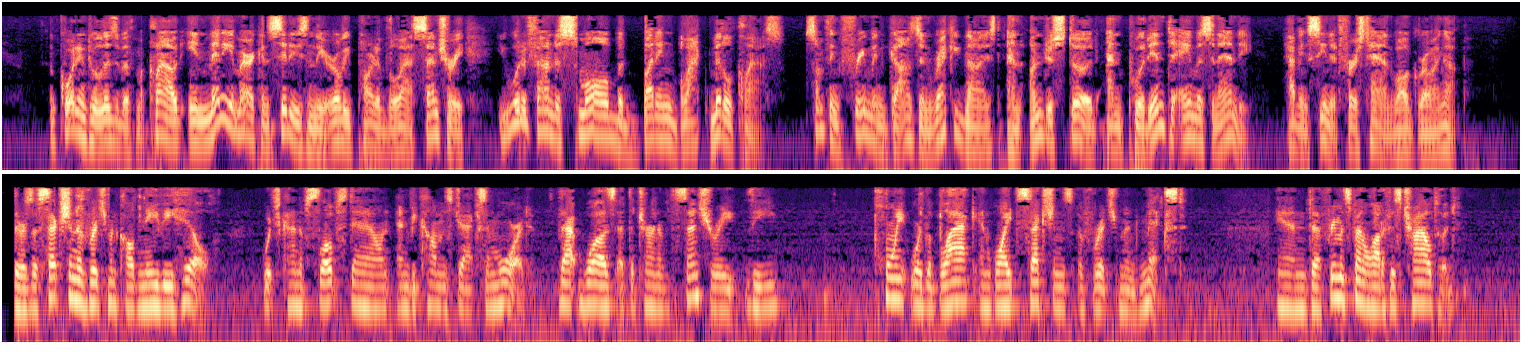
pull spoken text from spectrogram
According to Elizabeth McLeod, in many American cities in the early part of the last century, you would have found a small but budding black middle class, something Freeman Gosden recognized and understood and put into Amos and Andy, having seen it firsthand while growing up. There's a section of Richmond called Navy Hill, which kind of slopes down and becomes Jackson Ward. That was, at the turn of the century, the point where the black and white sections of Richmond mixed. And uh, Freeman spent a lot of his childhood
